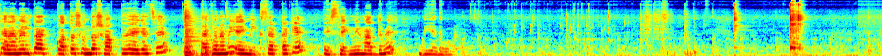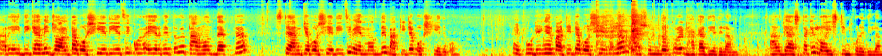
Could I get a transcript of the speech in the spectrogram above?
ক্যারামেলটা কত সুন্দর শক্ত হয়ে গেছে। এখন আমি এই মিক্সারটাকে এই সেগনির মাধ্যমে দিয়ে দেবো। আর এই দিকে আমি জলটা বসিয়ে দিয়েছি কড়াইয়ের ভেতরে, তার মধ্যে একটা স্ট্যান্ডকে বসিয়ে দিয়েছি, এর মধ্যে বাটিটা বসিয়ে দেবো। এই পুডিংয়ের বাটিটা বসিয়ে দিলাম আর সুন্দর করে ঢাকা দিয়ে দিলাম। আর গ্যাসটাকে লো স্টিম করে দিলাম।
